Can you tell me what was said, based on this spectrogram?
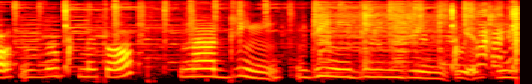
o, zróbmy to na Genie. Genie, Genie, Genie. Tu jest Genie.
